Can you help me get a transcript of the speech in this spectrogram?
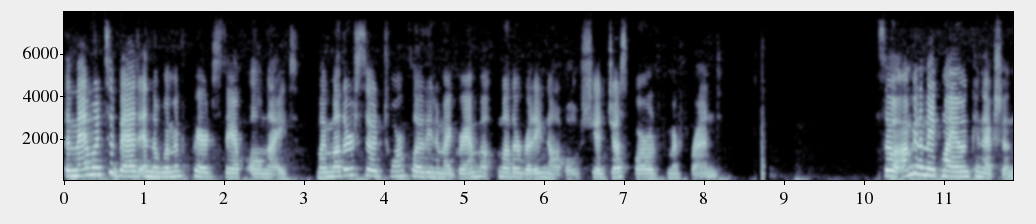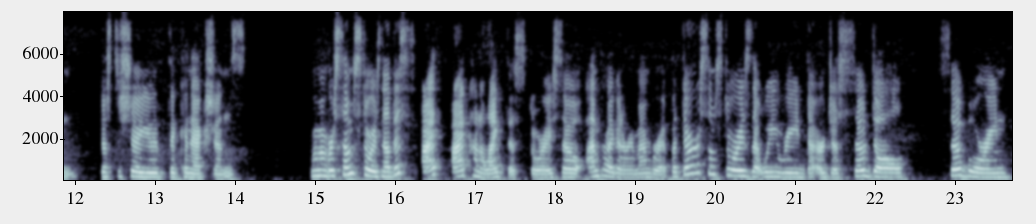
The men went to bed and the women prepared to stay up all night. My mother sewed torn clothing and my grandmother read a novel she had just borrowed from a friend. So I'm going to make my own connection just to show you the connections. Remember some stories. Now this I I kind of like this story, so I'm probably going to remember it. But there are some stories that we read that are just so dull, so boring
